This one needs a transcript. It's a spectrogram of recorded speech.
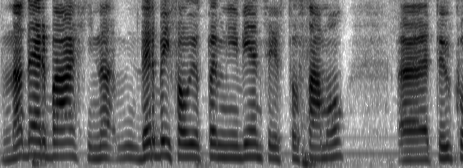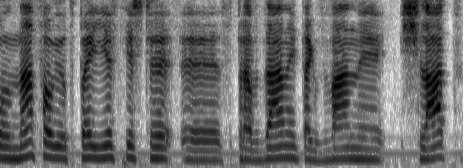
na derbach i na derby i VJP mniej więcej jest to samo, tylko na VJP jest jeszcze e, sprawdzany tak zwany ślad,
